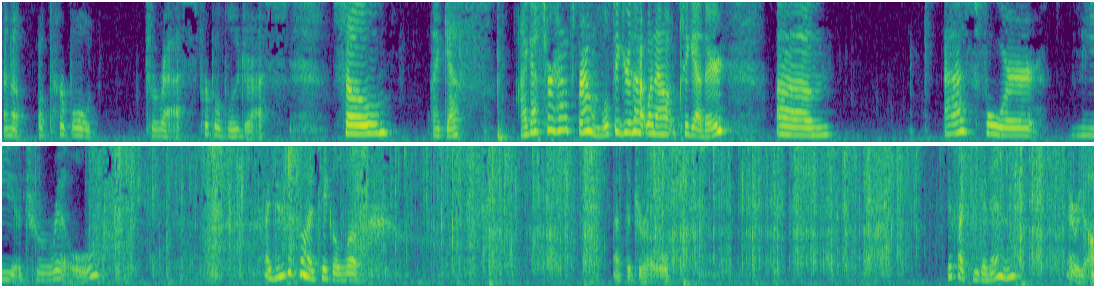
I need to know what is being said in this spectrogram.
and a, a purple dress, purple blue dress. So I guess, I guess her hat's brown. We'll figure that one out together. Um, as for the drills, I do just want to take a look at the drills. If I can get in. There we go.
